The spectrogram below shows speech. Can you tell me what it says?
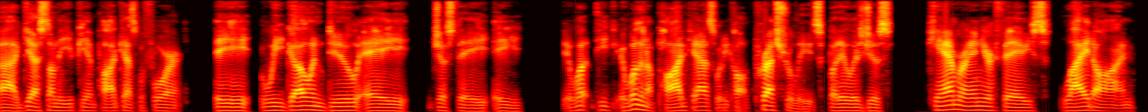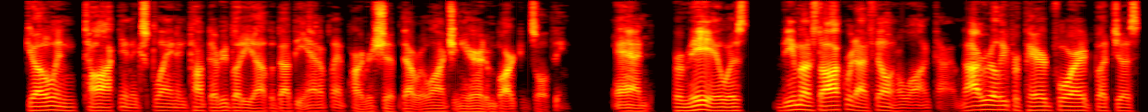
uh, guest on the EPM podcast before, he, we go and do a just a a it, what it wasn't a podcast, what he called press release, but it was just camera in your face, light on, go and talk and explain and pump everybody up about the Anaplan partnership that we're launching here at Embark Consulting. And for me, it was the most awkward I've felt in a long time. Not really prepared for it, but just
